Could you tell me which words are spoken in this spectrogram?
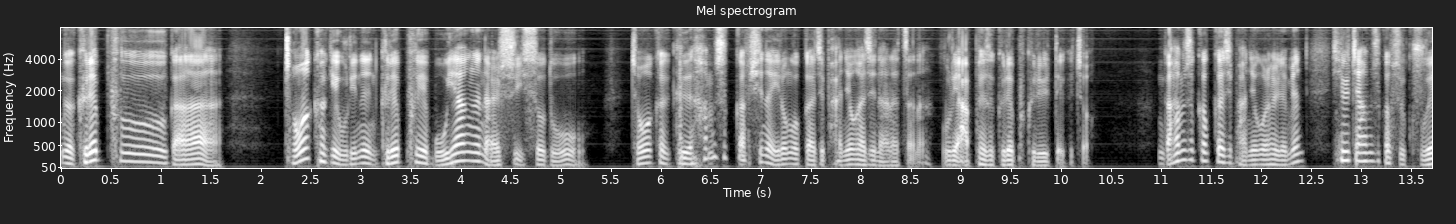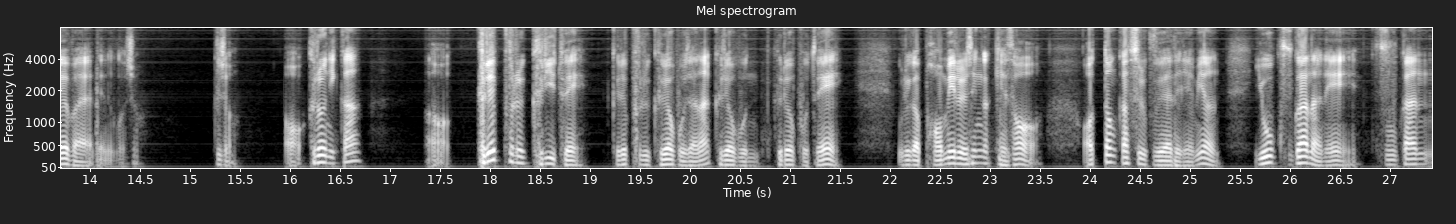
그러니까 그래프가 정확하게 우리는 그래프의 모양은 알 수 있어도 정확하게 그 함수값이나 이런 것까지 반영하진 않았잖아. 우리 앞에서 그래프 그릴 때, 그죠? 그러니까 함수값까지 반영을 하려면 실제 함수값을 구해봐야 되는 거죠. 그죠? 어, 그러니까, 어, 그래프를 그리되, 그래프를 그려보잖아? 그려본, 그려보되, 우리가 범위를 생각해서 어떤 값을 구해야 되냐면, 요 구간 안에, 구간,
